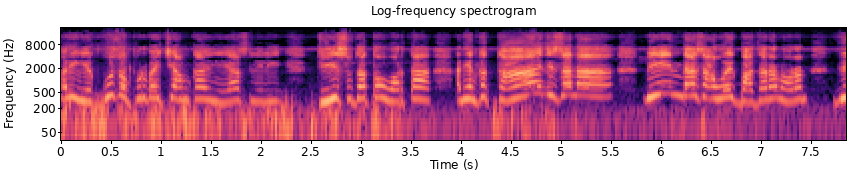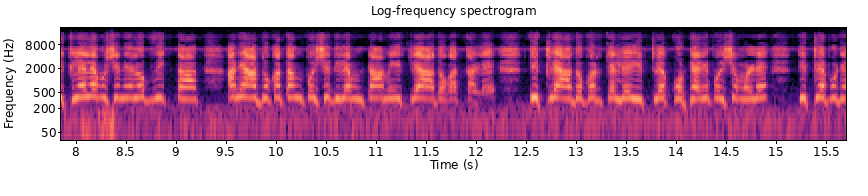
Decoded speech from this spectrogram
अरे एकूच अपुरबायची आमकां हे आसलेली ती सुद्दां तो व्हरता आनी हांकां कांय दिसना? बिनदास आवयक बाजारान व्हरोन विकलेले भशेन हे लोक विकतात. आनी आदोगातांक पयशे दिले म्हणटा आमी इतले आदोगात काडले तितले आदोगात केले इतले कोठ्यांनी पयशे मोडले तितले पयशे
